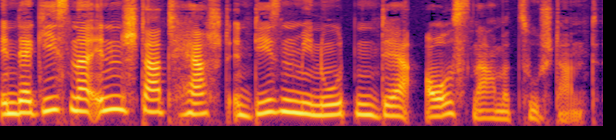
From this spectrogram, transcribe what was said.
In der Gießener Innenstadt herrscht in diesen Minuten der Ausnahmezustand.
